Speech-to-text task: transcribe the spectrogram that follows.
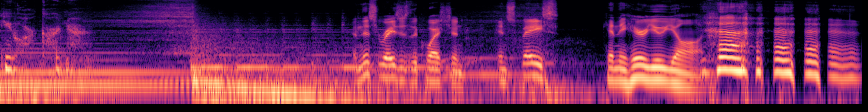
You are Gardner. And this raises the question in space, can they hear you yawn?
